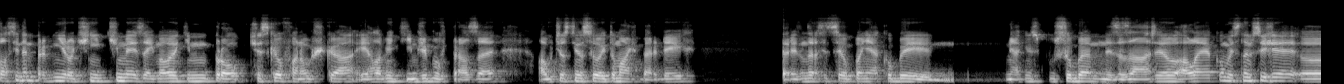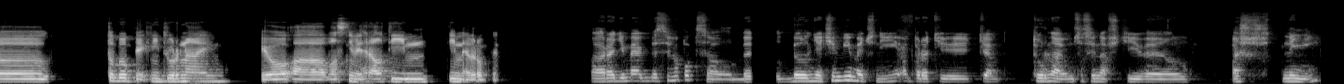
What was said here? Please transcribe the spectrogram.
vlastně ten první ročník, čím je zajímavý tím pro českého fanouška, je hlavně tím, že byl v Praze a účastnil se ho i Tomáš Berdych, který ten teda sice úplně jakoby nějakým způsobem nezazářil, ale jako myslím si, že uh, to byl pěkný turnaj jo, a vlastně vyhrál tým, tým Evropy. A radíme, jak by si ho popsal? Byl, byl něčím výjimečný oproti těm turnajům, co si navštívil až nyní?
